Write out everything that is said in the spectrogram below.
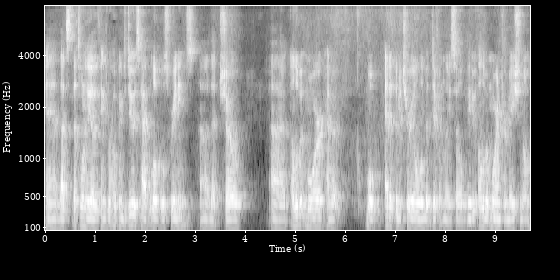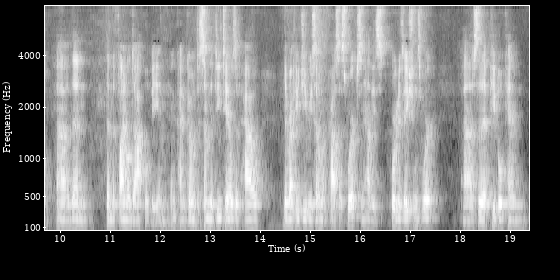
And that's, that's one of the other things we're hoping to do is have local screenings uh, that show uh, a little bit more kind of we'll edit the material a little bit differently, so it'll be a little bit more informational uh, than than the final doc will be, and, and kind of go into some of the details of how the refugee resettlement process works and how these organizations work, uh, so that people can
